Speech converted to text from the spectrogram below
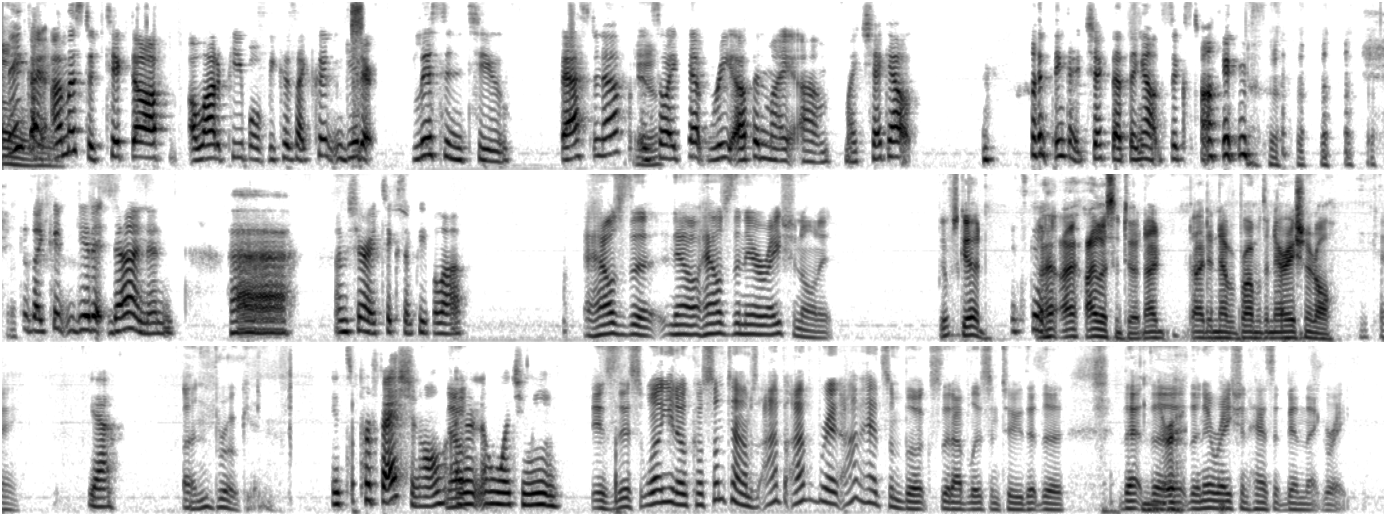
think Oh, I. I must have ticked off a lot of people because I couldn't get it listened to fast enough, Yeah. and so I kept re-upping my um, my checkout. I think I checked that thing out six times because I couldn't get it done, and uh, I'm sure I ticked some people off. How's the now? How's the narration on it? It was good. It's good. I, I, I listened to it, and I, I didn't have a problem with the narration at all. Okay, yeah, Unbroken. it's professional. Now- I don't know what you mean. Is this well? You know, because sometimes I've I've read I've had some books that I've listened to that the that the the narration hasn't been that great.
